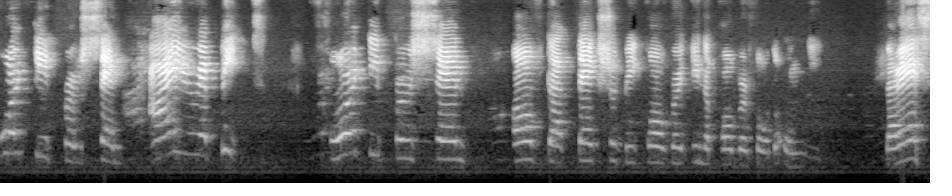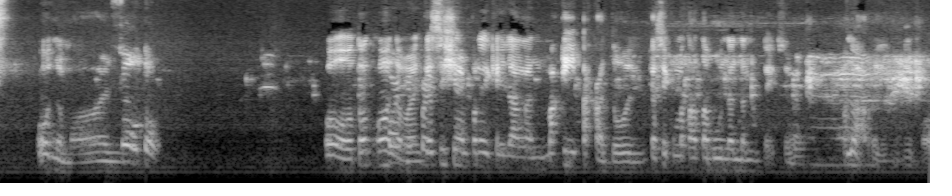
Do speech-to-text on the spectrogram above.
40%. I repeat, 40% of the text should be covered in the cover photo only. The rest, Oo naman. photo. Oo, totoo 40%. naman. Kasi syempre, kailangan makita ka doon. Kasi kung matatabunan ng text, eh, wala rin, di ba?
